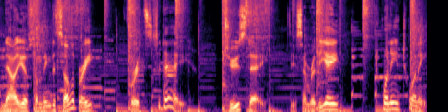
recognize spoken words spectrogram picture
Now you have something to celebrate, for it's today, Tuesday, December the 8th, 2020.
